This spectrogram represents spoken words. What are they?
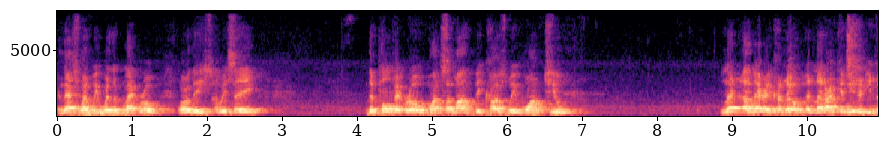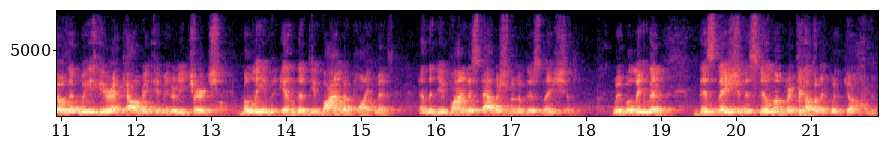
And that's when we wear the black robe, or the, we say, the pulpit robe once a month, because we want to let America know and let our community know that we here at Calvary Community Church believe in the divine appointment and the divine establishment of this nation. We believe that this nation is still under covenant with God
